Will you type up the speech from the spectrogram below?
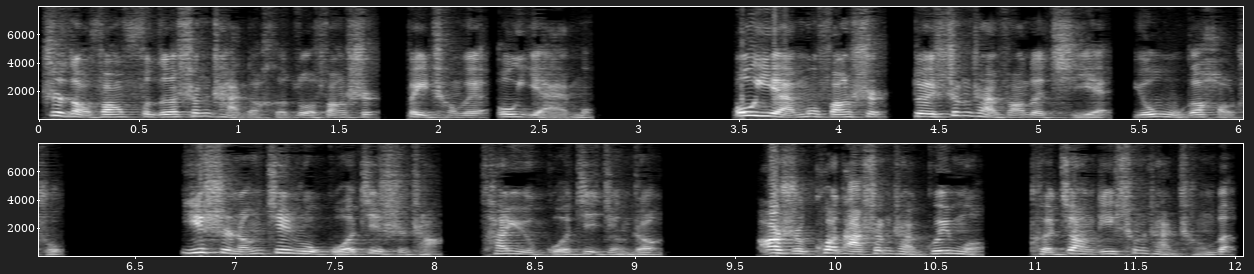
制造方负责生产的合作方式被称为 OEM。OEM 方式对生产方的企业有五个好处：一是能进入国际市场，参与国际竞争；二是扩大生产规模。可降低生产成本，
